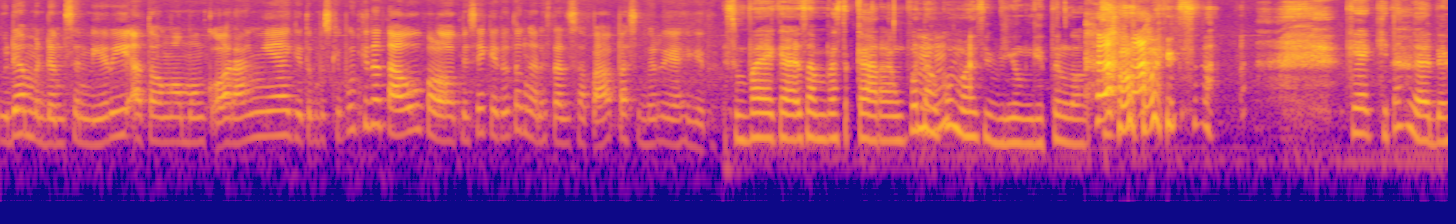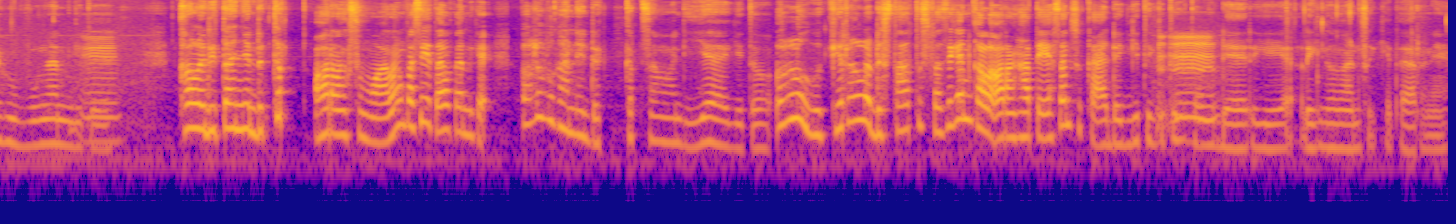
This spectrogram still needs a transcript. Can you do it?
udah mendem sendiri atau ngomong ke orangnya gitu meskipun kita tahu kalau misalnya kita tuh nggak ada status apa apa sebenarnya gitu sumpah ya kak sampai sekarang pun aku Mm-hmm. masih bingung gitu loh kayak kita nggak ada hubungan gitu ya. Hmm. kalau ditanya deket orang semua orang pasti tahu kan kayak oh lu bukannya deket sama dia gitu oh lu gue kira lu ada status pasti kan kalau orang HTSan suka ada gitu-gitu tuh Mm-mm. dari lingkungan sekitarnya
